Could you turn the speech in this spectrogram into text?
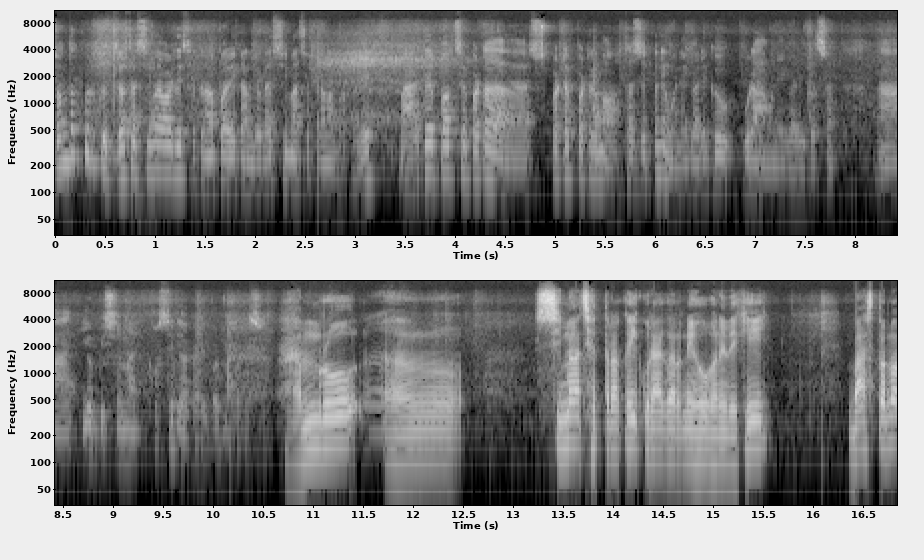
सन्दकपुरको जस्तो सीमावर्ती क्षेत्रमा परेको कारणले गर्दा सीमा क्षेत्रमा भएकोले भारतीय पक्षबाट पटक पटकमा हस्तक्षेप पनि हुने गरेको कुरा आउने गरेको छ। यो विषयमा कसरी अगाडि बढ्नुपर्छ हाम्रो सीमा क्षेत्रकै कुरा गर्ने हो भनेदेखि वास्तवमा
